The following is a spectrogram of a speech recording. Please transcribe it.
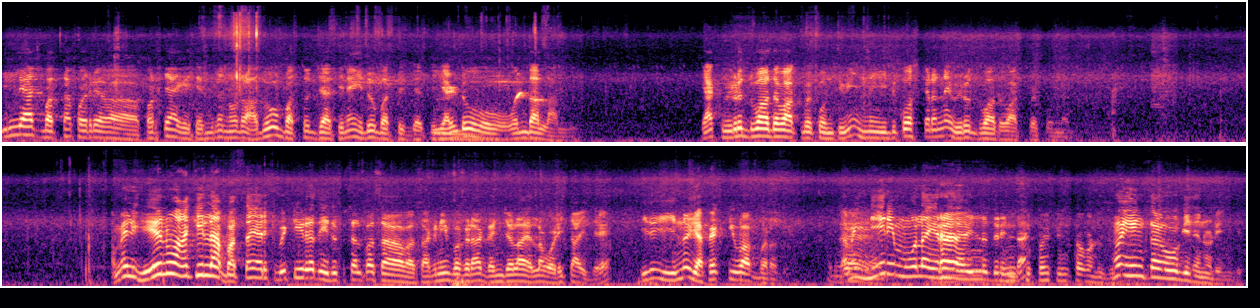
ಇಲ್ಲಿ ಯಾಕೆ ಭತ್ತ ಕೊರ ಕೊರತೆ ಆಗೈತೆ ಅಂದರೆ ನೋಡ್ರಿ, ಅದು ಭತ್ತದ ಜಾತಿನೇ, ಇದು ಭತ್ತದ ಜಾತಿ. ಎರಡೂ ಒಂದಲ್ಲ ಅಲ್ಲಿ. ಯಾಕೆ ವಿರುದ್ಧವಾದವು ಹಾಕ್ಬೇಕು ಅಂತೀವಿ? ಇನ್ನು ಇದಕ್ಕೋಸ್ಕರನೇ ವಿರುದ್ಧವಾದವು ಹಾಕ್ಬೇಕು ಅನ್ನೋದು. ಆಮೇಲೆ ಏನೂ ಹಾಕಿಲ್ಲ. ಭತ್ತ ಎರಚಿ ಬಿಟ್ಟಿರೋದು ಇದಕ್ಕೆ ಸ್ವಲ್ಪ ಸಗಣಿ ಬಗಡ ಗಂಜಲ ಎಲ್ಲ ಹೊಡಿತಾ ಇದೆ ಇದು ಇನ್ನೂ ಎಫೆಕ್ಟಿವ್ ಆಗಿ ಬರೋದು. ನಮಗೆ ನೀರಿನ ಮೂಲ ಇರ ಇಲ್ಲದ್ರಿಂದ ಹಿಂಗೆ ಹೋಗಿದೆ ನೋಡಿ ಹಿಂಗೆ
